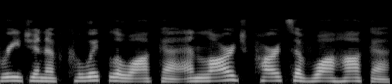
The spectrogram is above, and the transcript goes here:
region of Coixtlahuaca and large parts of Oaxaca,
